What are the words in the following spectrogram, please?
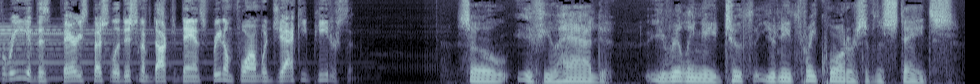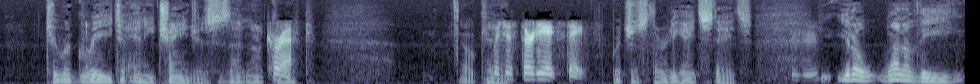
three of this very special edition of Dr. Dan's Freedom Forum with Jackie Peterson. So, if you had, you really need two, you need three quarters of the states to agree to any changes. Is that not correct? correct? Okay. Which is 38 states. Which is 38 states. Mm-hmm. You know, one of the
